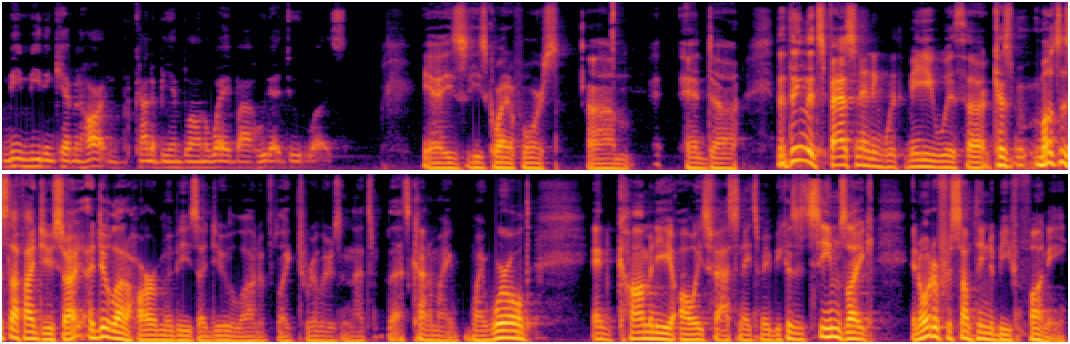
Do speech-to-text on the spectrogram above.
me meeting Kevin Hart and kind of being blown away by who that dude was. Yeah, he's he's quite a force. Um, and uh, the thing that's fascinating with me, with because most of the stuff I do, so I, I do a lot of horror movies, I do a lot of like thrillers, and that's that's kind of my my world. And comedy always fascinates me because it seems like in order for something to be funny,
